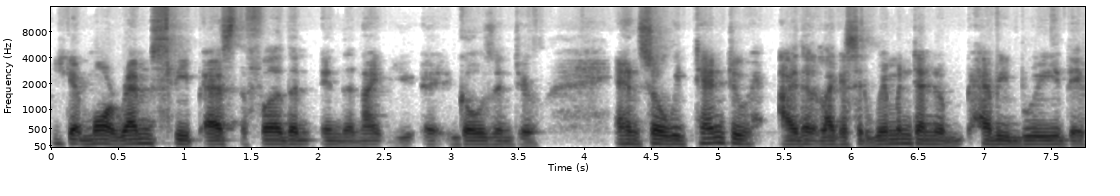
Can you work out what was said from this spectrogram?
you get more rem sleep as the further in the night you, it goes into. And so we tend to either like i said women tend to heavy breathe they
